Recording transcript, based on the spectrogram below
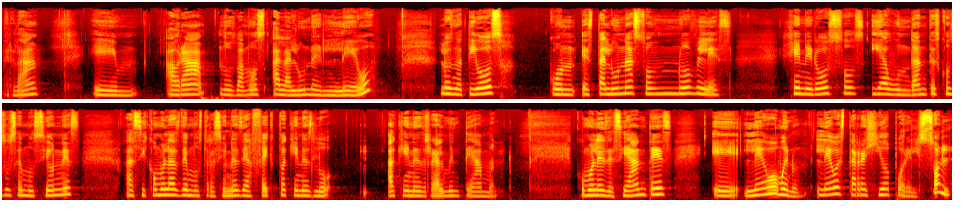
¿verdad? Em, ahora nos vamos a la luna en Leo. Los nativos con esta luna son nobles, generosos y abundantes con sus emociones, así como las demostraciones de afecto a quienes lo a quienes realmente aman. Como les decía antes, eh, Leo, bueno, Leo está regido por el sol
